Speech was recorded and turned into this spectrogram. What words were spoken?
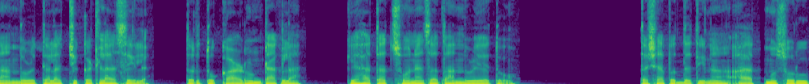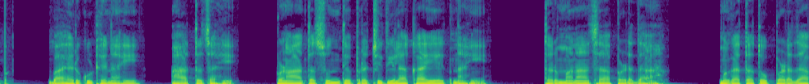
तांदूळ त्याला चिकटला असेल तर तो काढून टाकला की हातात सोन्याचा तांदूळ येतो. तशा पद्धतीनं आत्मस्वरूप बाहेर कुठे नाही आतच आहे. पण आत असून ते प्रचितीला काय येत नाही तर मनाचा पडदा. मग आता तो पडदा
